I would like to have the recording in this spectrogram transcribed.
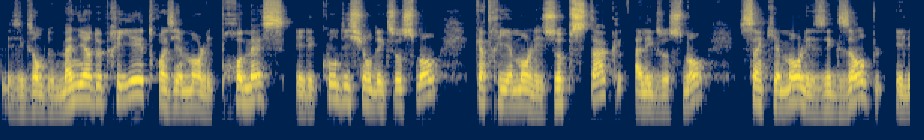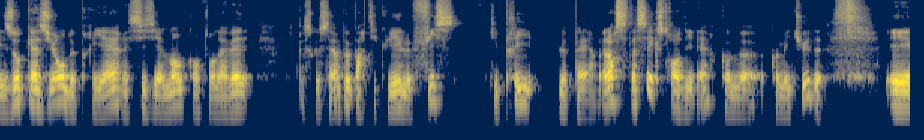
les exemples de manière de prier. Troisièmement, les promesses et les conditions d'exaucement. Quatrièmement, les obstacles à l'exaucement. Cinquièmement, les exemples et les occasions de prière. Et sixièmement, quand on avait, parce que c'est un peu particulier, le Fils qui prie le Père. Alors c'est assez extraordinaire comme, euh, comme étude. Et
